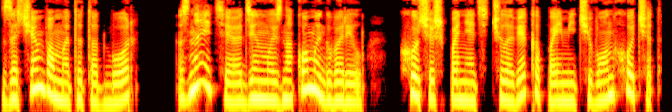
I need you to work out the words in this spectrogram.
зачем вам этот отбор? Знаете, один мой знакомый говорил, Хочешь понять человека, пойми, чего он хочет.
